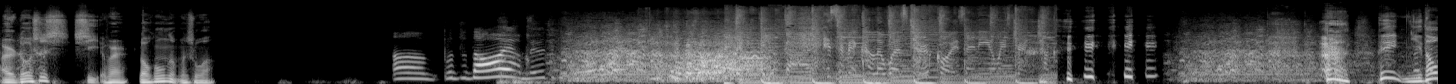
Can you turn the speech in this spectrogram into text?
耳朵是媳妇儿，老公怎么说？嗯，不知道呀，没有这个说法呀。嘿，你倒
